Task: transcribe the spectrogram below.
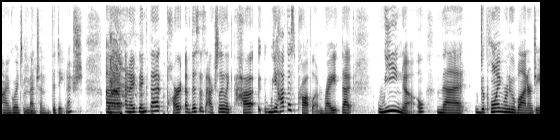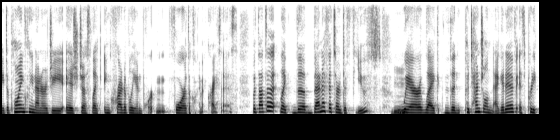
I'm going to mention the Danish. Uh, and I think that part of this is actually like how we have this problem, right? That we know that deploying renewable energy, deploying clean energy is just like incredibly important for the climate crisis. But that's a like the benefits are diffuse mm. where like the potential negative is pretty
